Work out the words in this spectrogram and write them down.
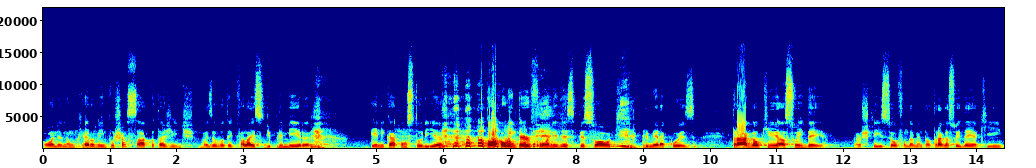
Olha, não quero nem puxar saco, tá, gente? Mas eu vou ter que falar isso de primeira. NK Consultoria, toca o interfone desse pessoal aqui, primeira coisa. Traga o que a sua ideia. Eu acho que isso é o fundamental. Traga a sua ideia aqui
